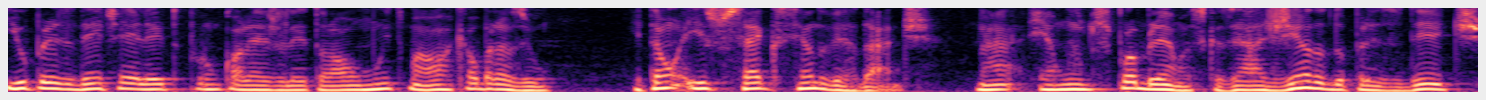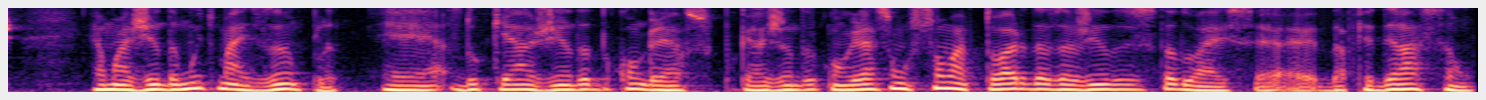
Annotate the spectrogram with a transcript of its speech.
E o presidente é eleito por um colégio eleitoral muito maior que é o Brasil. Então, isso segue sendo verdade. Né? É um dos problemas. Quer dizer, a agenda do presidente é uma agenda muito mais ampla é, do que a agenda do Congresso, porque a agenda do Congresso é um somatório das agendas estaduais, é, é da federação.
